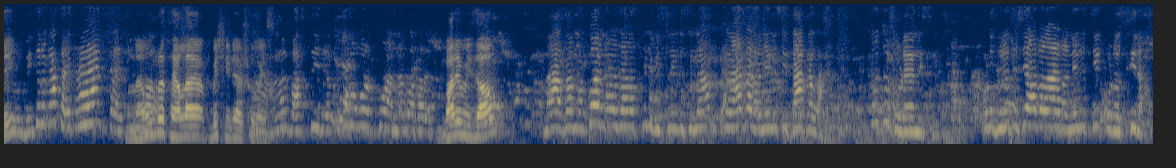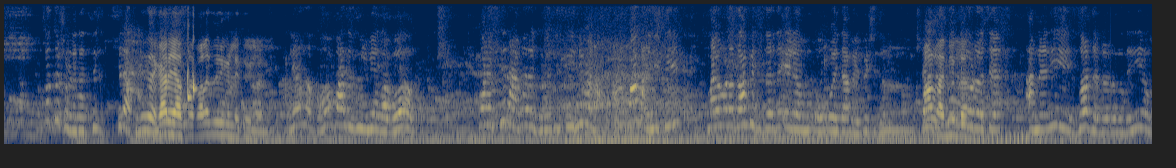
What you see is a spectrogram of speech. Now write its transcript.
মানে উপরে বেশি বাস্তি এত বড় মই যাও না জানো কই না যাব ফিরে বিছলে গেছিলাম আগারা নিয়ে গেছি দাগালা চোদ্দ ছড়ে আনিছি ওটা ঘুরে দিছি আবার আড়া নিয়ে গেছি ওটা সিরা চোদ্দশো টাকা সিরা নিজে গাড়ি আছে ভালো গেলে তুই লনি নিয়ে যাব বালি ঘুরে নিয়ে যাব পরে সিরা করে ঘুরে দিছি নিবে না আর পালাই নিছি মানে ওটা দাম বেশি ধরে ও- ওই দামে বেশি ধরে পাল্লা নিলে- ওটা হচ্ছে আপনার ই জর্জাটার মধ্যে ইয়ে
